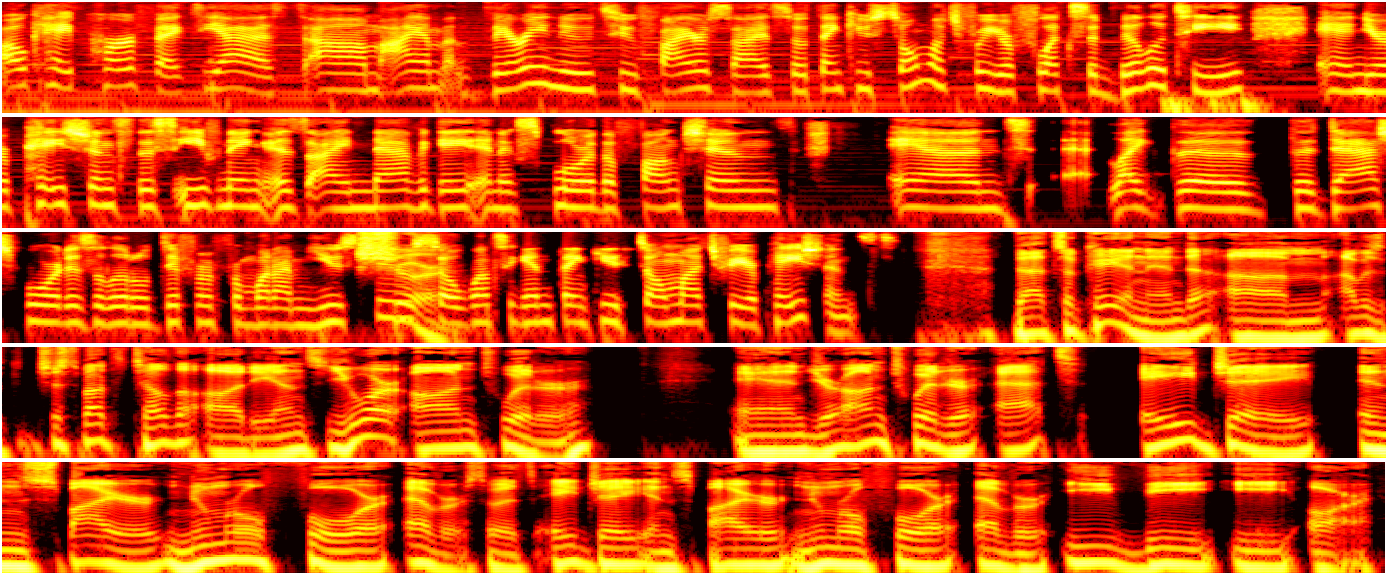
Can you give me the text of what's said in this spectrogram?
Okay, perfect. Yes. Um, I am very new to Fireside, so thank you so much for your flexibility and your patience this evening as I navigate and explore the functions. And like the the dashboard is a little different from what I'm used to. Sure. So once again, thank you so much for your patience. That's okay, Ananda. Um, I was just about to tell the audience you are on Twitter, and you're on Twitter at AJ Inspire numeral four ever. So it's AJ Inspire numeral four ever, E V E R.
